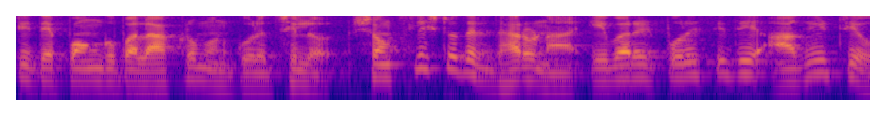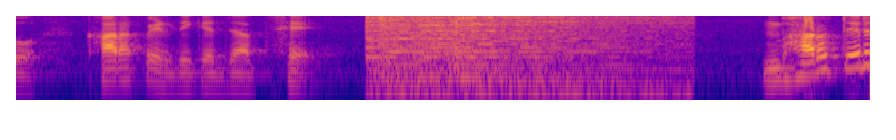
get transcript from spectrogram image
দেশটিতে পঙ্গপাল আক্রমণ করেছিল। সংশ্লিষ্টদের ধারণা, এবারের পরিস্থিতি আগের চেয়েও খারাপের দিকে যাচ্ছে। ভারতের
